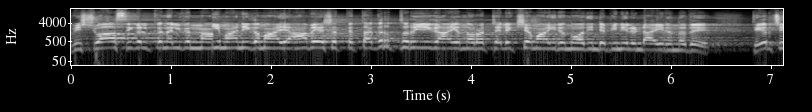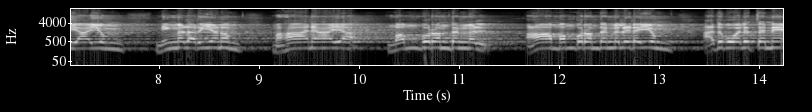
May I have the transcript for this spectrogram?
വിശ്വാസികൾക്ക് നൽകുന്ന ഈമാനികമായ ആവേശത്തെ തകർത്തെറിയുക എന്നൊരൊറ്റ ലക്ഷ്യമായിരുന്നു അതിന്റെ പിന്നിലുണ്ടായിരുന്നത്. തീർച്ചയായും നിങ്ങൾ അറിയണം മഹാനായ മമ്പുറന്തങ്ങൾ ആ മമ്പുറന്തങ്ങളുടെയും അതുപോലെ തന്നെ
